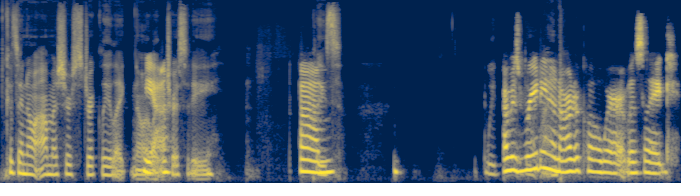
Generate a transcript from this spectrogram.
because I know Amish are strictly like no Yeah. electricity. um, Please. We, I was reading an article where it was like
